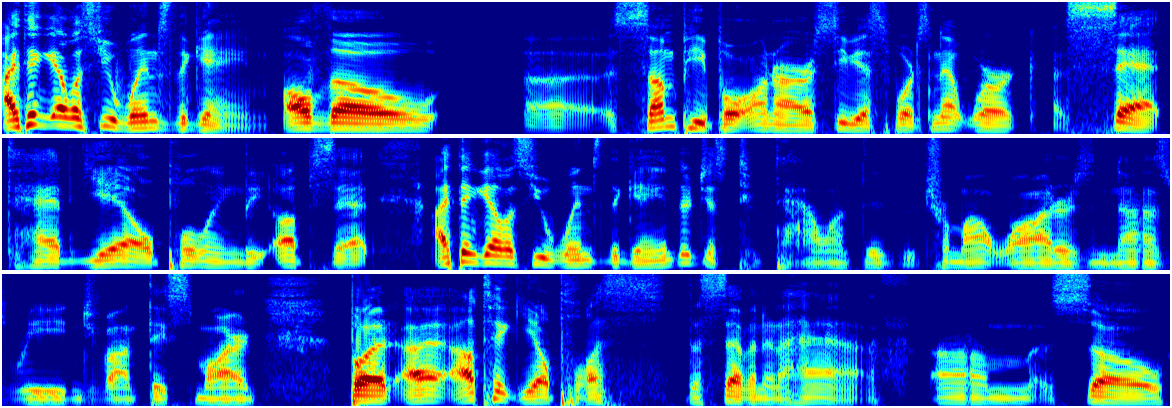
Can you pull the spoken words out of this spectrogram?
I think LSU wins the game, although uh, some people on our CBS Sports Network set had Yale pulling the upset. I think LSU wins the game. They're just too talented with Tremont Waters and Naz Reid and Javonte Smart. But I, will take Yale plus the seven and a half. Um, so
